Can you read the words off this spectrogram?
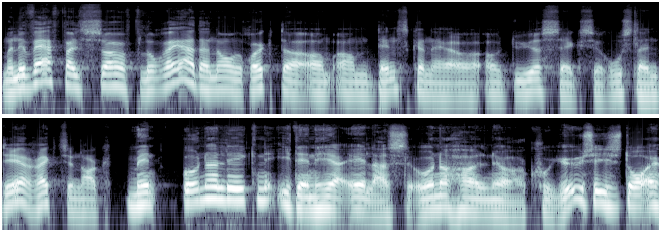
Men i hvert fald så florerer der nogle rygter om, om danskerne og, og dyreseks i Rusland. Det er rigtigt nok. Men underliggende i den her ellers underholdende og kuriøse historie,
